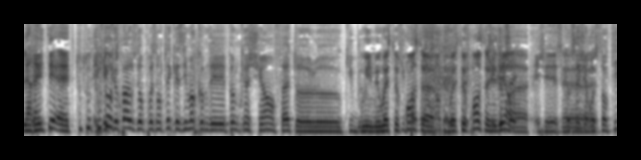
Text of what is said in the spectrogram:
La Et- réalité est tout, tout, Et tout quelque autre. part, ils ont présenté quasiment comme des punks à chiens, en fait, euh, le, qui, Oui, mais Ouest France, euh, Ouest France, je C'est veux comme dire, ça- euh, c'est comme ça que j'ai euh, ressenti.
